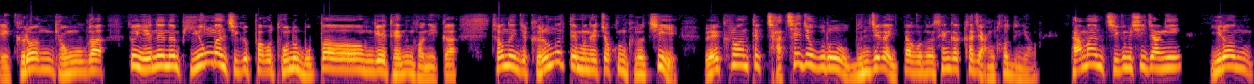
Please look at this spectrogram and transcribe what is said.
예, 그런 경우가 그 얘네는 비용만 지급하고 돈은 못 번 게 되는 거니까 저는 이제 그런 것 때문에 조금 그렇지 웰크로한텍 자체적으로 문제가 있다고는 생각하지 않거든요. 다만 지금 시장이 이런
